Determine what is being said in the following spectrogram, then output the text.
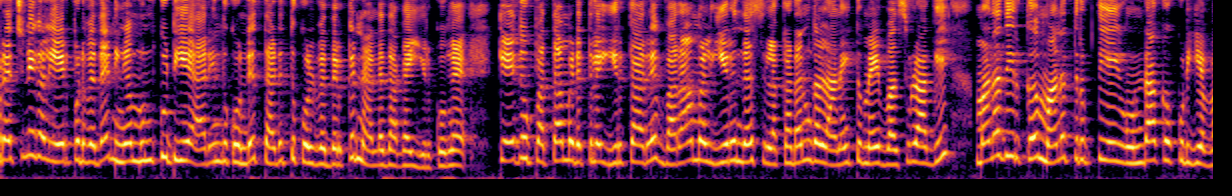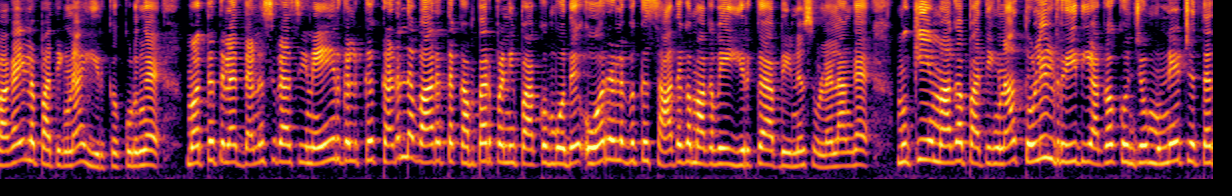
பிரச்சனை பிரச்சனைகள் ஏற்படுவதை நீங்கள் முன்கூட்டியே அறிந்து கொண்டு தடுத்து கொள்வதற்கு நல்லதாக இருக்குங்க. கேது பத்தாம் இடத்துல இருக்காரு. வராமல் இருந்த சில கடன்கள் அனைத்துமே வசூலாகி மனதிற்கு மன திருப்தியை உண்டாக்கக்கூடிய வகையில் பார்த்தீங்கன்னா இருக்க கொடுங்க. மொத்தத்தில் தனுசு ராசி நேயர்களுக்கு கடந்த வாரத்தை கம்பேர் பண்ணி பார்க்கும்போது ஓரளவுக்கு சாதகமாகவே இருக்கு அப்படின்னு சொல்லலாங்க. முக்கியமாக பார்த்தீங்கன்னா தொழில் ரீதியாக கொஞ்சம் முன்னேற்றத்தை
